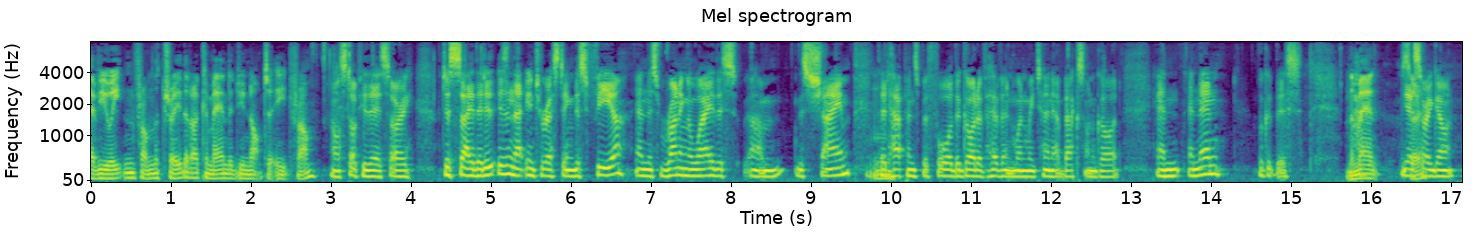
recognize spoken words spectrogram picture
Have you eaten from the tree that I commanded you not to eat from? I'll stop you there. Sorry. Just say that is isn't that interesting? This fear and this running away, this um, this shame that happens before the God of heaven when we turn our backs on God, and and then look at this. The man. Yeah, sorry, go on.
